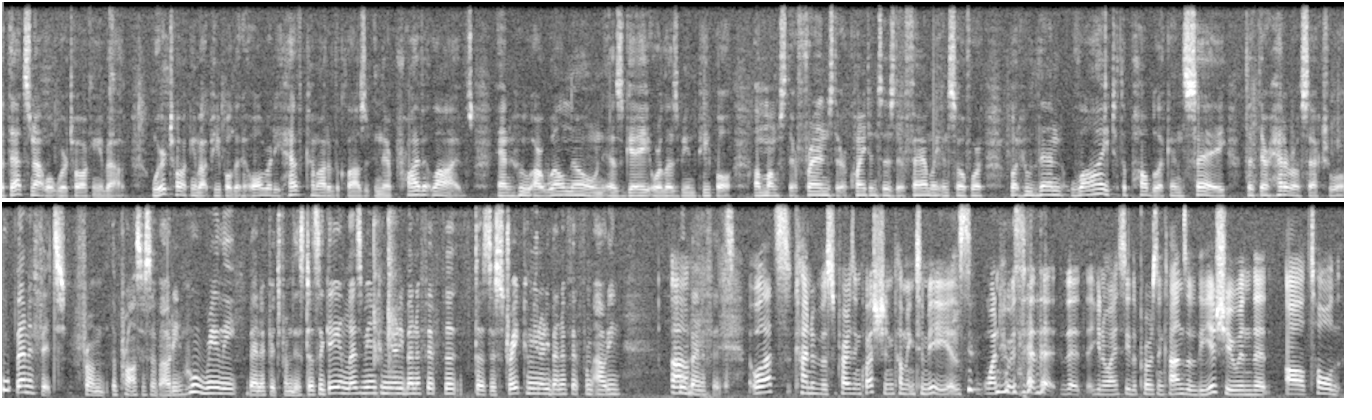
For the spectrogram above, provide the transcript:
But that's not what we're talking about. We're talking about people that already have come out of the closet in their private lives and who are well known as gay or lesbian people amongst their friends, their acquaintances, their family, and so forth, but who then lie to the public and say that they're heterosexual. Who benefits from the process of outing? Who really benefits from this? Does the gay and lesbian community benefit? Does the straight community benefit from outing? Who um, benefits? Well, that's kind of a surprising question coming to me as one who has said that, that, you know, I see the pros and cons of the issue and that all told,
